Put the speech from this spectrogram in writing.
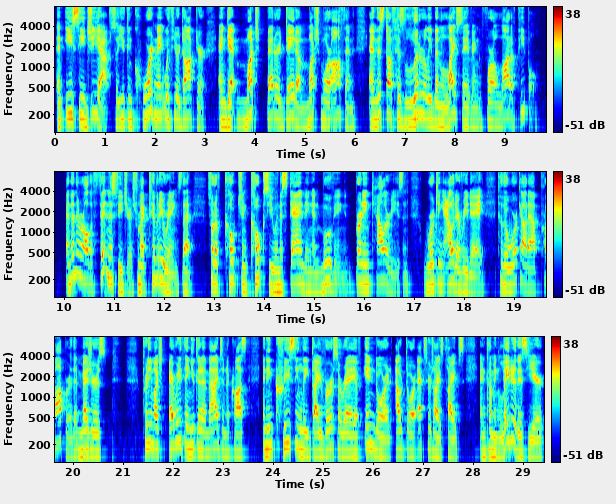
an ECG app so you can coordinate with your doctor and get much better data much more often. And this stuff has literally been life saving for a lot of people. And then there are all the fitness features from activity rings that sort of coach and coax you into standing and moving and burning calories and working out every day to the workout app proper that measures pretty much everything you can imagine across an increasingly diverse array of indoor and outdoor exercise types. And coming later this year,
